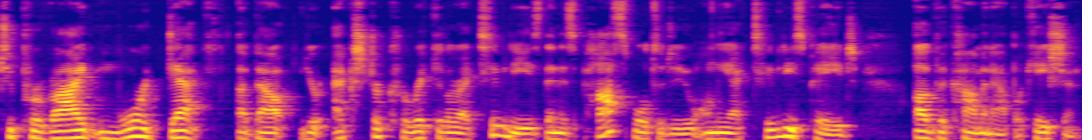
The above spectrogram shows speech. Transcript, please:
to provide more depth about your extracurricular activities than is possible to do on the activities page of the Common Application.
